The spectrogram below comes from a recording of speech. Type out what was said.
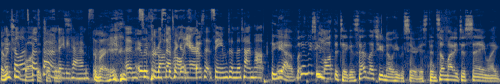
At least Until he it's bought the postponed tickets. 80 times. Right. And At so least he through the several years, it seemed, in the time hop. Yeah, but at least he bought the tickets. That lets you know he was serious. Than somebody just saying like,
